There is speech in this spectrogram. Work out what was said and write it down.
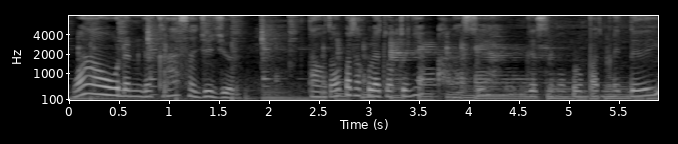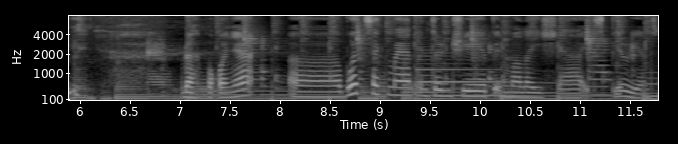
Wow dan gak kerasa jujur. Tahu-tahu pas aku lihat waktunya alas ya gas 54 menit deh udah pokoknya uh, buat segmen internship in Malaysia experience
